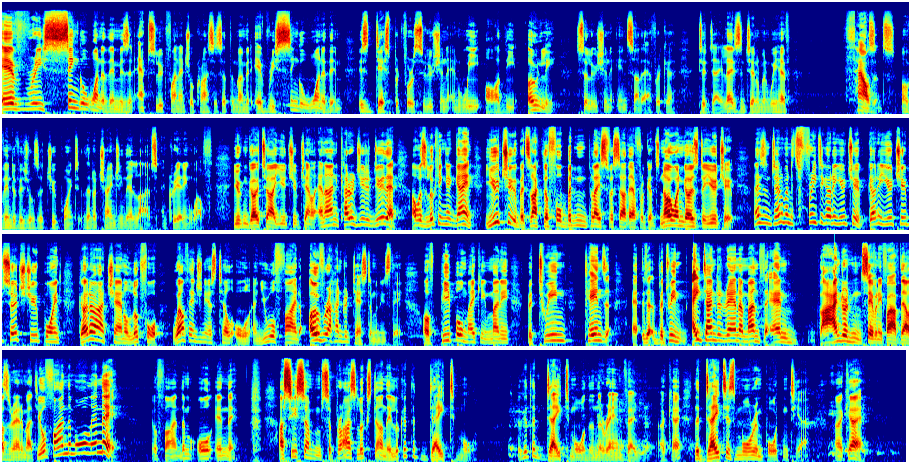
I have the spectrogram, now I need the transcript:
Every single one of them is an absolute financial crisis at the moment. Every single one of them is desperate for a solution, and we are the only solution in South Africa today. Ladies and gentlemen, we have thousands of individuals at DuePoint that are changing their lives and creating wealth. You can go to our YouTube channel, and I encourage you to do that. I was looking again. YouTube, it's like the forbidden place for South Africans. No one goes to YouTube. Ladies and gentlemen, it's free to go to YouTube. Go to YouTube, search DuePoint, go to our channel, look for Wealth Engineers Tell All, and you will find over 100 testimonies there of people making money between tens Uh, between 800 Rand a month and 175,000 Rand a month. You'll find them all in there. You'll find them all in there. I see some surprised looks down there. Look at the date more. Look at the date more than the Rand value. Okay? The date is more important here. Okay?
